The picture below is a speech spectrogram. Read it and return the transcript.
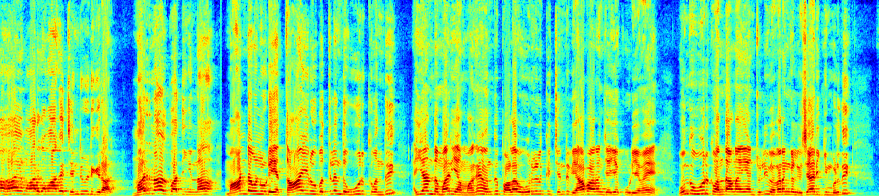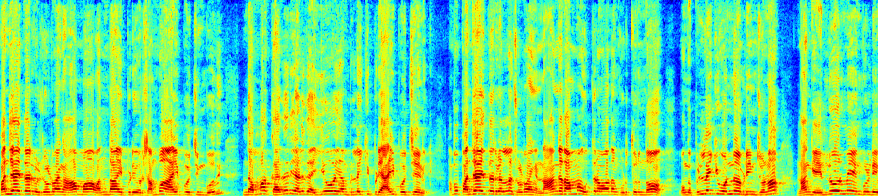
ஆகாய மார்க்கமாக சென்று விடுகிறாள். மறுநாள் பார்த்தீங்கன்னா மாண்டவனுடைய தாய் ரூபத்தில் இந்த ஊருக்கு வந்து ஐயா இந்த மாதிரி என் மகன் வந்து பல ஊர்களுக்கு சென்று வியாபாரம் செய்யக்கூடியவன். உங்கள் ஊருக்கு வந்தானாயான்னு சொல்லி விவரங்கள் விசாரிக்கும் பொழுது பஞ்சாயத்தார்கள் சொல்கிறாங்க ஆமாம் வந்தான் இப்படி ஒரு சம்பவம் ஆகிப்போச்சும் போது இந்த அம்மா கதறி அழுது ஐயோ என் பிள்ளைக்கு இப்படி ஆகிப்போச்சேன்னு அப்போ பஞ்சாயத்தர்கள்லாம் சொல்கிறாங்க நாங்கள் தான்மா உத்தரவாதம் கொடுத்துருந்தோம். உங்கள் பிள்ளைக்கு ஒன்று அப்படின்னு சொன்னால் நாங்கள் எல்லோருமே எங்களுடைய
